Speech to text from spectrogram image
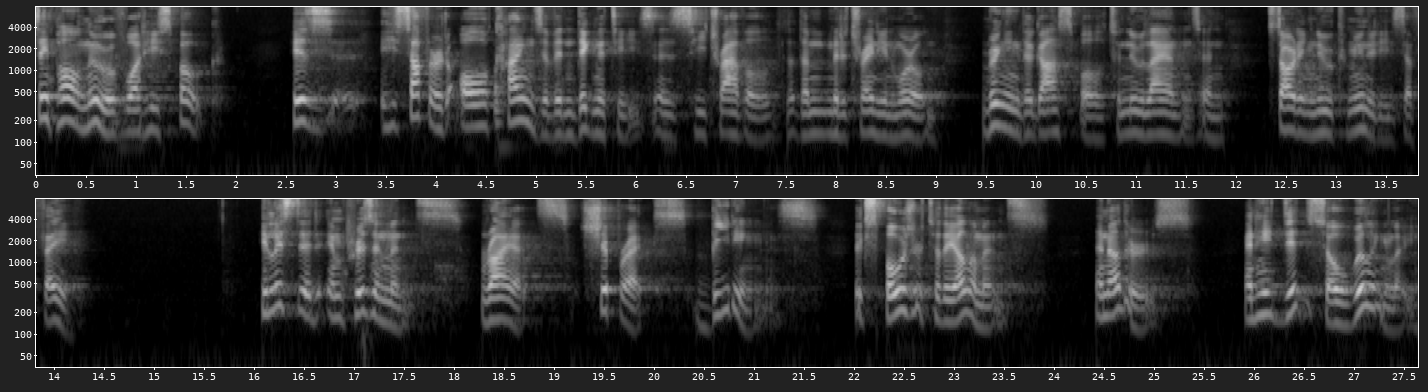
St. Paul knew of what he spoke. His, he suffered all kinds of indignities as he traveled the Mediterranean world, bringing the gospel to new lands and starting new communities of faith. He listed imprisonments, riots, shipwrecks, beatings, exposure to the elements, and others. And he did so willingly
